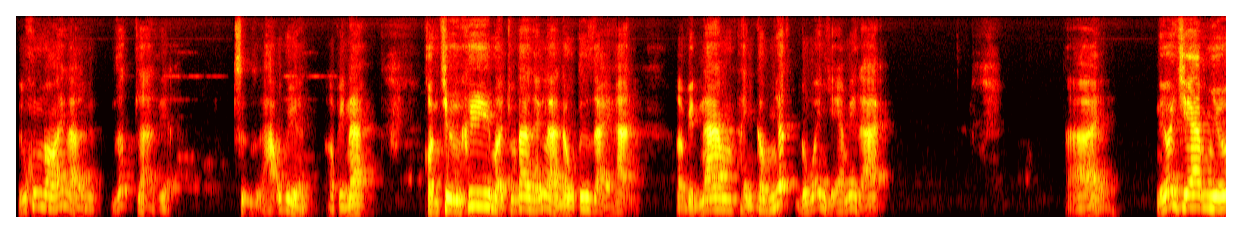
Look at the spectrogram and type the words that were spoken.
Dũng không nói là rất là gì ạ? Sự hão huyền ở Việt Nam. Còn trừ khi mà chúng ta thấy là đầu tư dài hạn ở Việt Nam thành công nhất đối với anh chị em biết lại? Đấy. nếu anh chị em nhớ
